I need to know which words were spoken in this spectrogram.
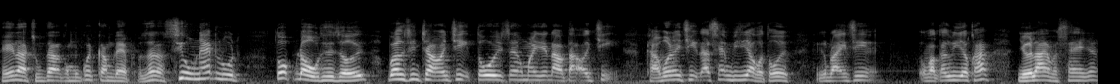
Thế là chúng ta có một webcam đẹp và rất là siêu nét luôn. Top đầu thế giới. Vâng xin chào anh chị. Tôi sẽ, hôm nay sẽ đào tạo anh chị. Cảm ơn anh chị đã xem video của tôi. Hẹn gặp lại anh chị vào các video khác. Nhớ like và share nhé.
